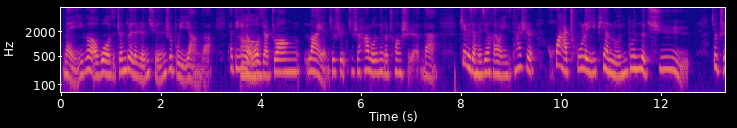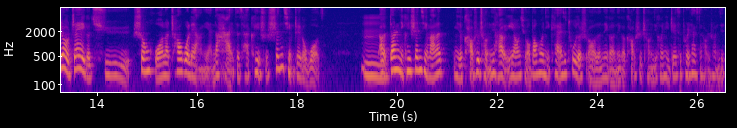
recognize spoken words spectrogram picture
每一个 awards 针对的人群是不一样的。他第一个 awards 叫 John Lyon，就是就是哈罗的那个创始人吧。这个奖学金很有意思，它是画出了一片伦敦的区域，就只有这个区域生活了超过两年的孩子才可以是申请这个 awards。嗯啊，当然你可以申请完了，你的考试成绩还有一个要求，包括你 KS two 的时候的那个那个考试成绩和你这次 pretest 考试成绩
